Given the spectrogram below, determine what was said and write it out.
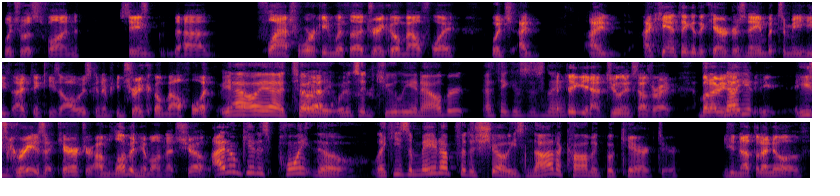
which was fun. Seeing uh, Flash working with uh, Draco Malfoy, which I I I can't think of the character's name, but to me, he's I think he's always going to be Draco Malfoy. Yeah, oh yeah, totally. What is it? Julian Albert, I think is his name. I think yeah, Julian sounds right. But I mean, Now I- you- he, he's great as that character. I'm loving him on that show. I don't get his point though. Like he's a made up for the show. He's not a comic book character, You- Not that I know of.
